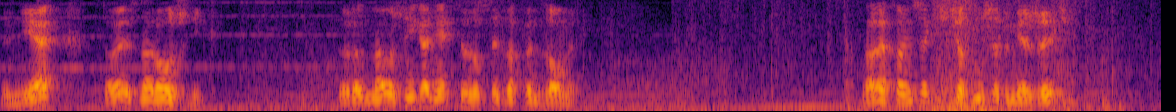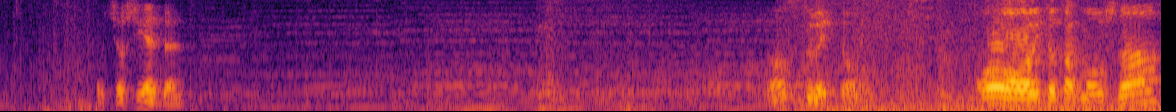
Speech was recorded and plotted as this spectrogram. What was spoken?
Nie, to jest narożnik. Narożnika nie chcę zostać zapędzony. No ale w końcu jakiś cios muszę wymierzyć. Chociaż jeden. No, z której strony? Oj, to tak można?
